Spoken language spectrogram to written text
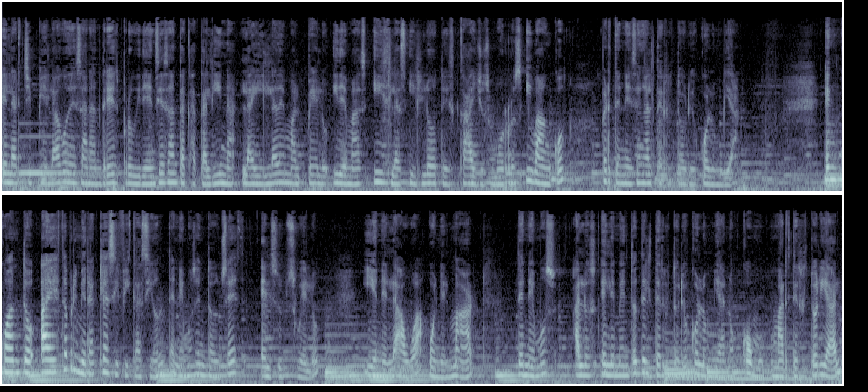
el archipiélago de San Andrés, Providencia, Santa Catalina, la isla de Malpelo y demás islas, islotes, cayos, morros y bancos, pertenecen al territorio colombiano. En cuanto a esta primera clasificación, tenemos entonces el subsuelo y en el agua o en el mar tenemos a los elementos del territorio colombiano como mar territorial,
